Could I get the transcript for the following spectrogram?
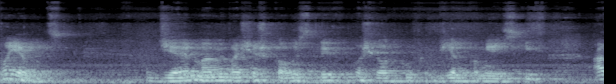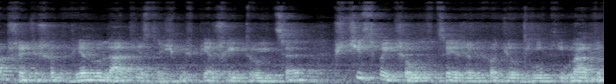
województw, gdzie mamy właśnie szkoły z tych ośrodków wielkomiejskich, a przecież od wielu lat jesteśmy w pierwszej trójce, w ścisłej czołówce, jeżeli chodzi o wyniki matur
